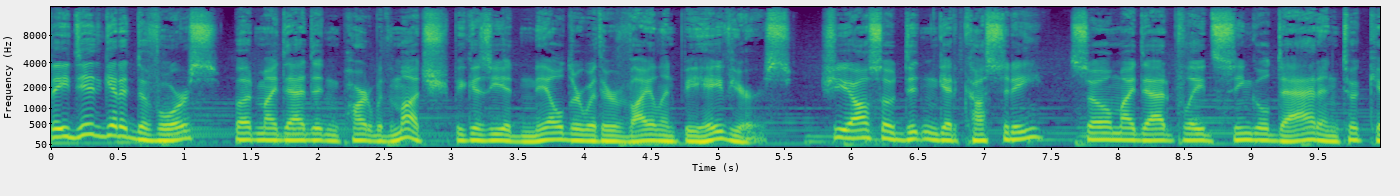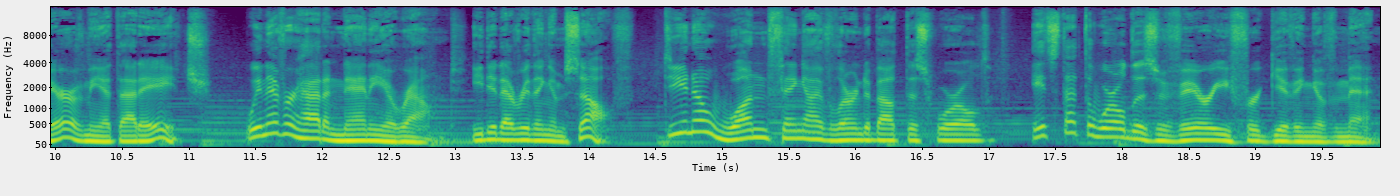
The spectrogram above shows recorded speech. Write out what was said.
They did get a divorce, but my dad didn't part with much because he had nailed her with her violent behaviors. She also didn't get custody, so my dad played single dad and took care of me at that age. We never had a nanny around, he did everything himself. Do you know one thing I've learned about this world? It's that the world is very forgiving of men.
